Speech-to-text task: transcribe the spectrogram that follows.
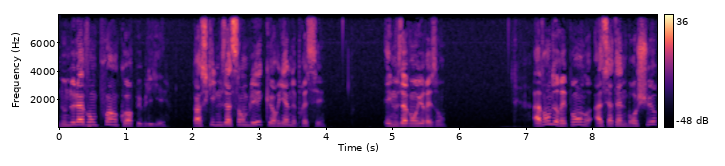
Nous ne l'avons point encore publié, parce qu'il nous a semblé que rien ne pressait. Et nous avons eu raison. Avant de répondre à certaines brochures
